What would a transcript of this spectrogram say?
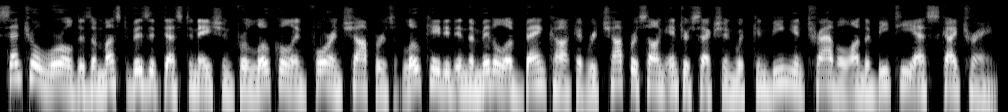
Central World is a must-visit destination for local and foreign shoppers, located in the middle of Bangkok at Ratchaprasong intersection with convenient travel on the BTS SkyTrain.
